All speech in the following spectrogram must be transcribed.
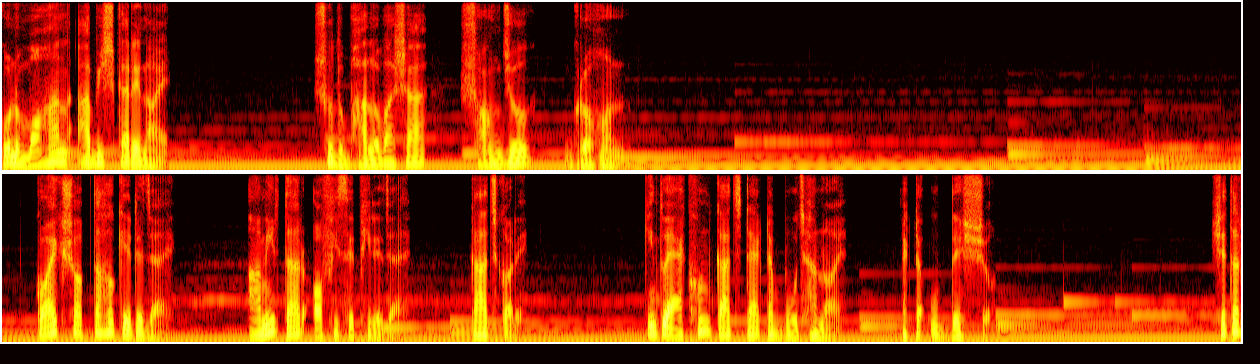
কোনো মহান আবিষ্কারে নয়। শুধু ভালোবাসা, সংযোগ, গ্রহণ। কয়েক সপ্তাহ কেটে যায়। আমির তার অফিসে ফিরে যায়, কাজ করে। কিন্তু এখন কাজটা একটা বোঝা নয়, একটা উদ্দেশ্য। সে তার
